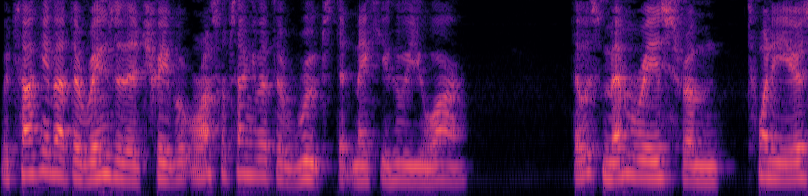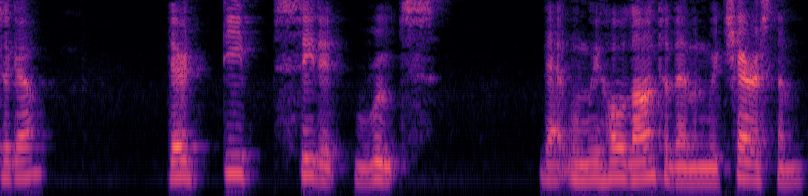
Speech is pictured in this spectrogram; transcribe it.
We're talking about the rings of the tree, but we're also talking about the roots that make you who you are. Those memories from 20 years ago, they're deep seated roots that when we hold on to them and we cherish them,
